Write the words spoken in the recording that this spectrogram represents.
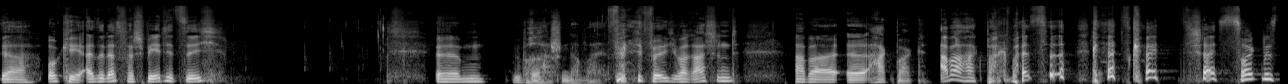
Ja, okay, also das verspätet sich. Ähm, Überraschenderweise. völlig, völlig überraschend, aber äh, Hackback. Aber Hackback, weißt du? Kannst kein scheiß Zeugnis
